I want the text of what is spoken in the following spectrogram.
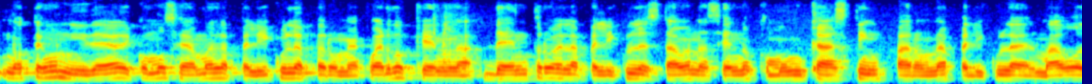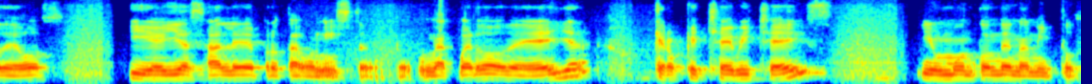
No tengo ni idea de cómo se llama la película, pero me acuerdo que en la, dentro de la película estaban haciendo como un casting para una película del Mago de Oz y ella sale de protagonista. Me acuerdo de ella, creo que Chevy Chase y un montón de nanitos,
